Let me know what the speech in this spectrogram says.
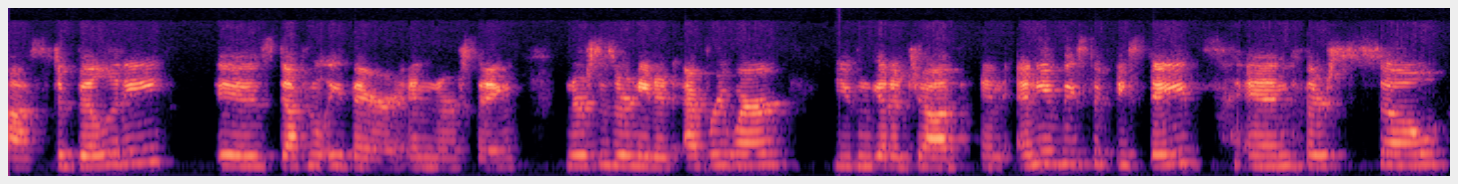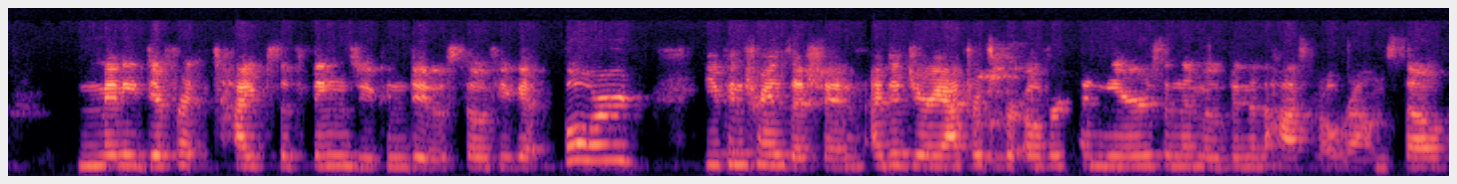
uh, stability is definitely there in nursing. Nurses are needed everywhere. You can get a job in any of these 50 states, and there's so many different types of things you can do. So if you get bored, you can transition. I did geriatrics for over 10 years and then moved into the hospital realm. So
